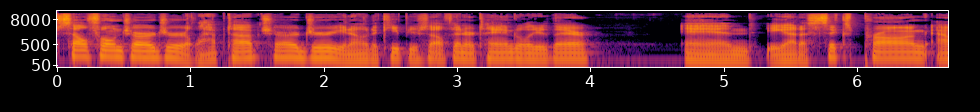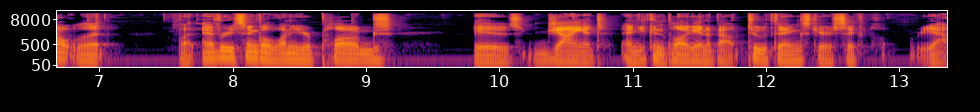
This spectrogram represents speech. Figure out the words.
cell phone charger, a laptop charger, you know, to keep yourself entertained while you're there. And you got a six prong outlet, but every single one of your plugs is giant, and you can plug in about two things to your six. Pl- yeah.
